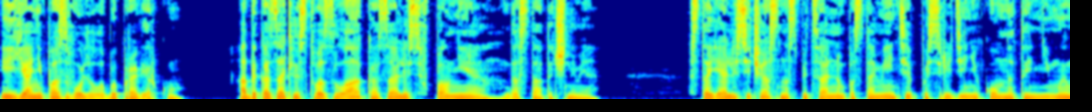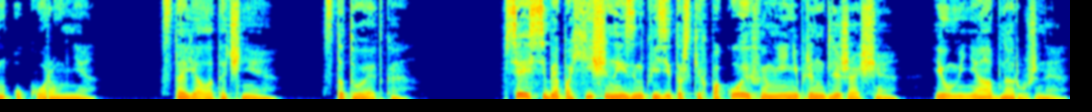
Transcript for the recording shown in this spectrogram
и я не позволила бы проверку. А доказательства зла оказались вполне достаточными. Стояли сейчас на специальном постаменте посередине комнаты немым укором мне. Стояла, точнее, статуэтка. Вся из себя похищенная из инквизиторских покоев и мне не принадлежащая, и у меня обнаруженная.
